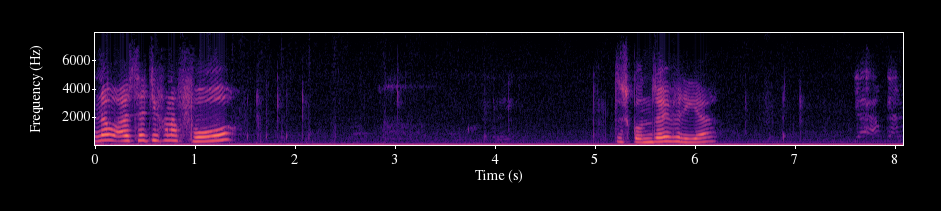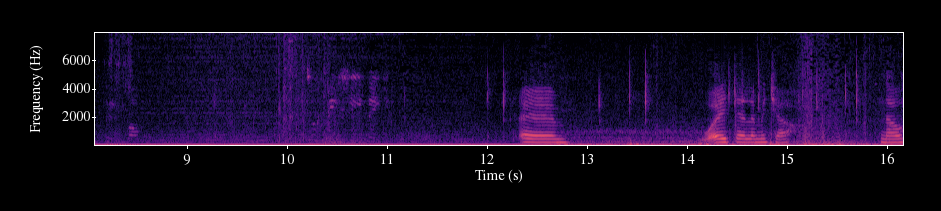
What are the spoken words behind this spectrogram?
No, I said you can have four. There's guns over here. Um, wait there, let me check. No.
